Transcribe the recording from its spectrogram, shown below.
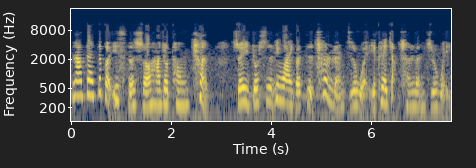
那在这个意思的时候，它就通乘，所以就是另外一个字，乘人之危，也可以讲成人之危。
